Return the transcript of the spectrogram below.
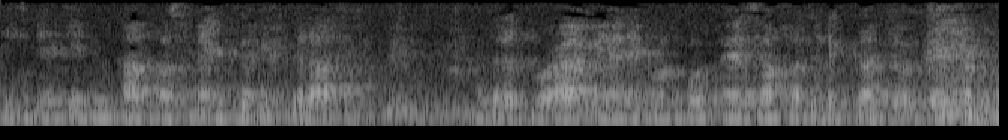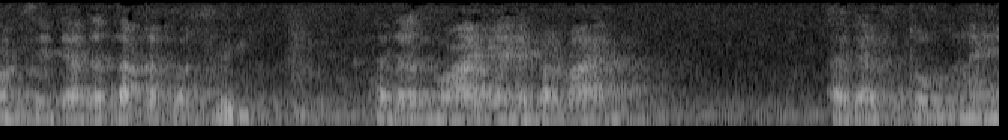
اس لیے کہ آپس میں ان کا اختلاف ہے۔ حضرت معاویہ نے ان کو ایسا خط لکھا جو ایٹم بم سے زیادہ طاقتور تھا۔ حضرت معاویہ نے فرمایا، اگر تم نے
